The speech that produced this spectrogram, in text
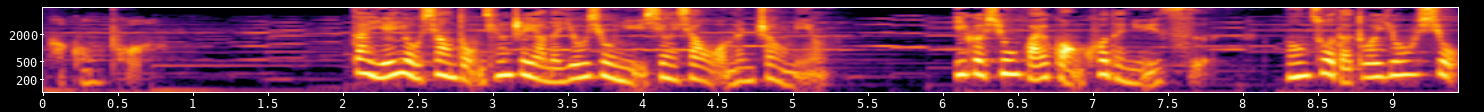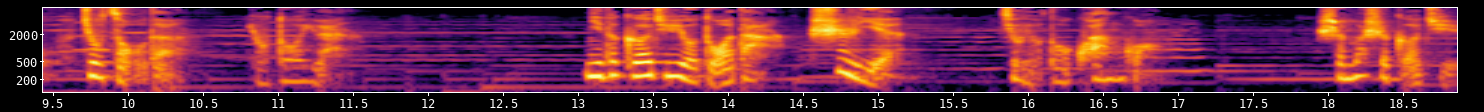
和公婆。但也有像董卿这样的优秀女性向我们证明，一个胸怀广阔的女子，能做得多优秀，就走得有多远。你的格局有多大，视野就有多宽广。什么是格局？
